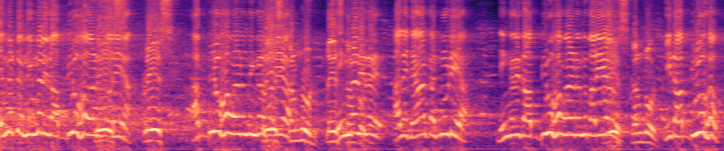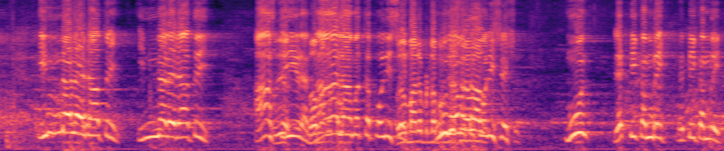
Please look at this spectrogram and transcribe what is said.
എന്നിട്ട് നിങ്ങൾ ഇത് അഭ്യൂഹമാണ് പറയാ. അഭ്യൂഹമാണ് നിങ്ങൾ നിങ്ങൾ ഇത് അല്ല ഞാൻ കൺക്ലൂഡ് ചെയ്യാം. നിങ്ങൾ ഇത് അഭ്യൂഹമാണെന്ന് പറയാം. ഇത് അഭ്യൂഹം. ഇന്നലെ രാത്രി ഇന്നലെ രാത്രി ആ സ്ത്രീയുടെ നാലാമത്തെ പോലീസ് മൂന്നാമത്തെ പോലീസ് സ്റ്റേഷൻ. മൂന്ന് let be complete let be complete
